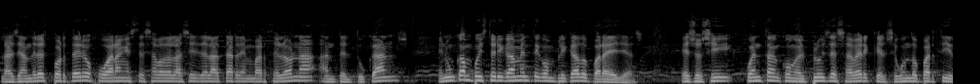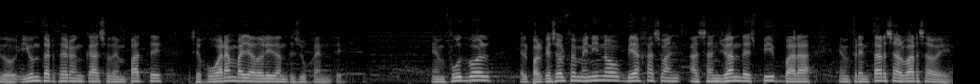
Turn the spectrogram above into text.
Las de Andrés Portero jugarán este sábado a las 6 de la tarde en Barcelona ante el Tucans, en un campo históricamente complicado para ellas. Eso sí, cuentan con el plus de saber que el segundo partido y un tercero en caso de empate se jugará en Valladolid ante su gente. En fútbol, el Parquesol femenino viaja a San Juan de Espí para enfrentarse al Barça B.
